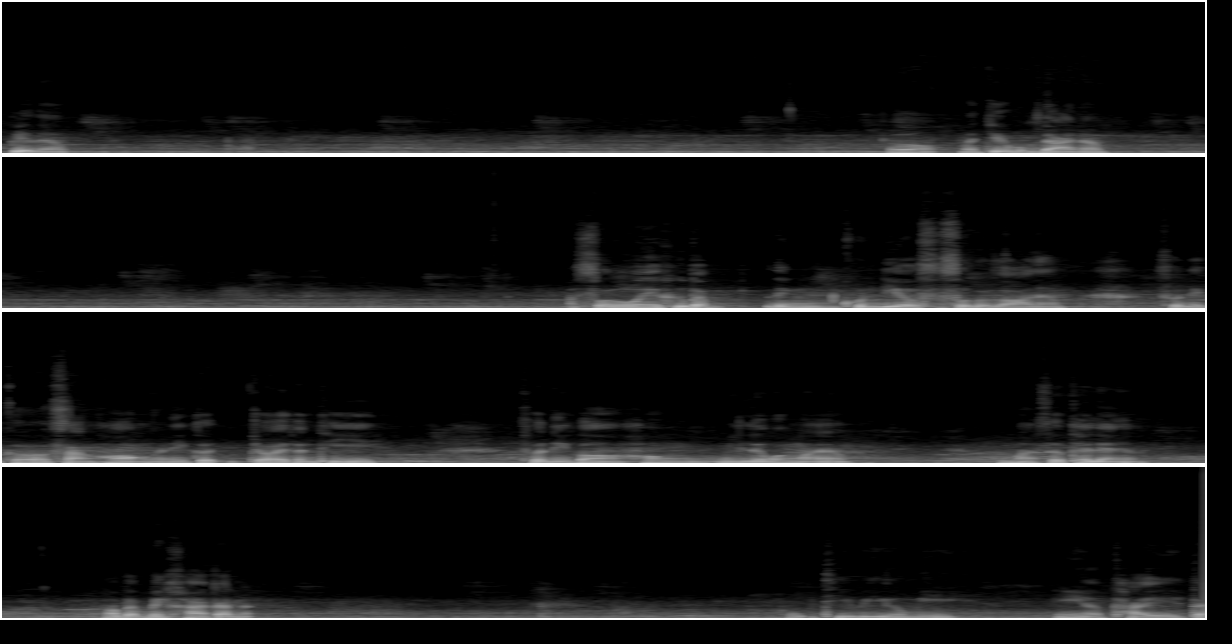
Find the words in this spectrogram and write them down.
เปลี่ยนแล้วก็มาเจอผมได้นะโซโล่นี่คือแบบเล่นคนเดียวสดๆร้อนๆนะ ส่วนนี้ก็สร้างห้อง อันนี้ก็จอยทันที ส่วนนี้ก็ห้องมีเรื่องมากมายผมหาเซิร์ฟไทยแลนด์เอาแบบไม่ฆ่ากันอะ ทีวีก็มีนี่ครับไทยแต่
